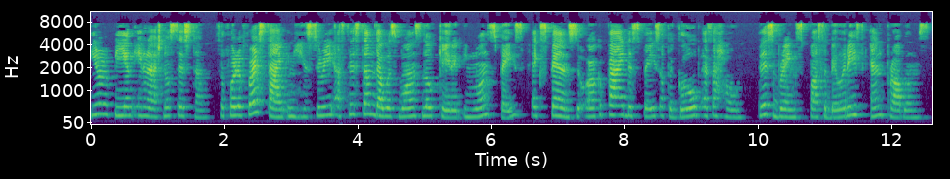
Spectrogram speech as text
European international system. So for the first time in history, a system that was once located in one space expands to occupy the space of the globe as a whole. This brings possibilities and problems.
